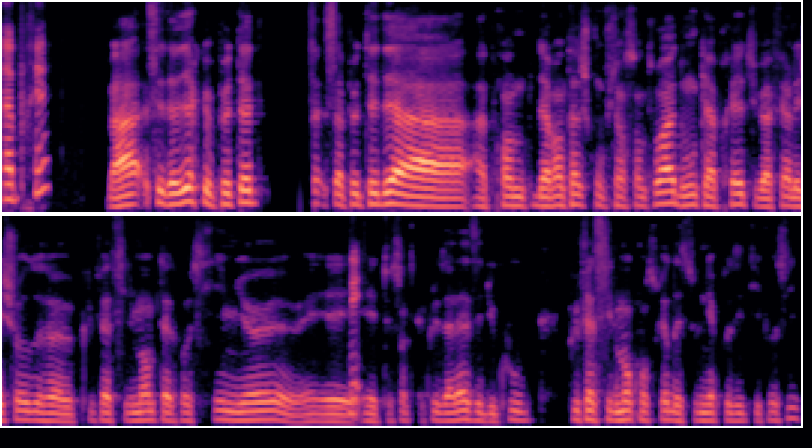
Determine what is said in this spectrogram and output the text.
Après? Bah, c'est-à-dire que peut-être ça ça peut t'aider à à prendre davantage confiance en toi, donc après tu vas faire les choses, plus facilement, peut-être aussi mieux, mais et et te sentir plus à l'aise et du coup, plus facilement construire des souvenirs positifs aussi.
